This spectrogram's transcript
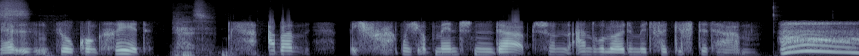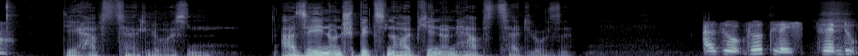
Ja, ist so konkret. Das, Aber ich frage mich, ob Menschen da schon andere Leute mit vergiftet haben. Oh, die Herbstzeitlosen. Arsen und Spitzenhäubchen und Herbstzeitlose. Also wirklich, wenn du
